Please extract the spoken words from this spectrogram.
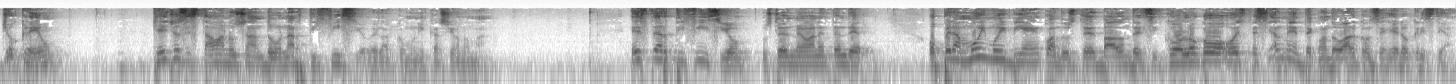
Yo creo que ellos estaban usando un artificio de la comunicación humana. Este artificio, ustedes me van a entender, opera muy muy bien cuando usted va donde el psicólogo o especialmente cuando va al consejero cristiano.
